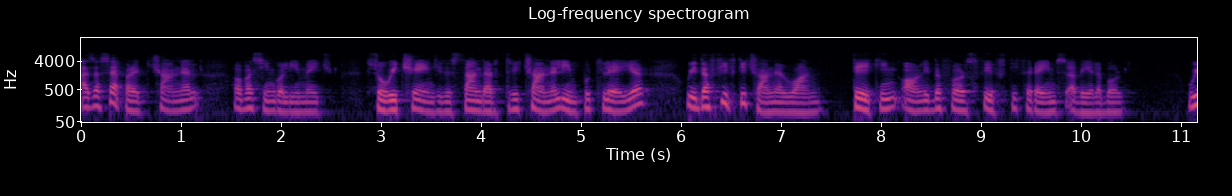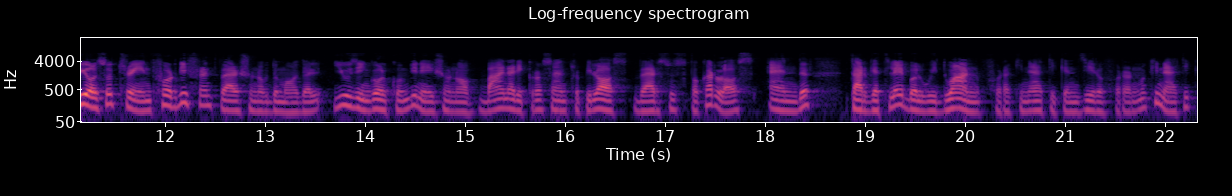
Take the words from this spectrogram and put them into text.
as a separate channel of a single image, so we changed the standard 3-channel input layer with a 50-channel one, taking only the first 50 frames available. We also trained four different versions of the model using all combination of binary cross-entropy loss versus focal loss and target label with 1 for akinetic and 0 for normokinetic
